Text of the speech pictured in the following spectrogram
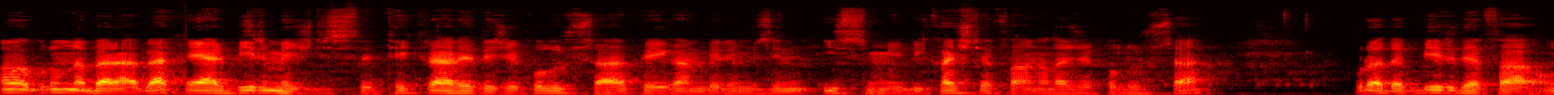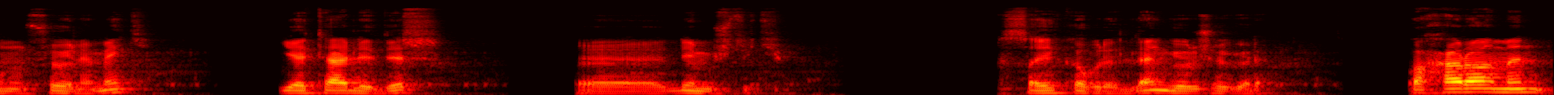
Ama bununla beraber eğer bir mecliste tekrar edecek olursa, Peygamberimizin ismi birkaç defa anılacak olursa, burada bir defa onu söylemek yeterlidir e, demiştik. Sayı kabul edilen görüşe göre. Ve haramen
